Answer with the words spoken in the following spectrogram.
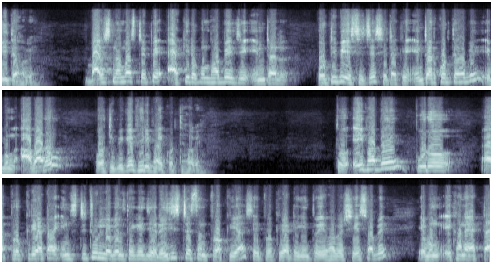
নিতে হবে। বাইশ নম্বর স্টেপে একই রকমভাবে যে এন্টার ওটিপি এসেছে, সেটাকে এন্টার করতে হবে এবং আবারও ওটিপিকে ভেরিফাই করতে হবে। তো এইভাবে পুরো প্রক্রিয়াটা ইনস্টিটিউট লেভেল থেকে যে রেজিস্ট্রেশন প্রক্রিয়া, সেই প্রক্রিয়াটি কিন্তু এইভাবে শেষ হবে এবং এখানে একটা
